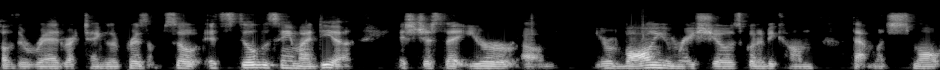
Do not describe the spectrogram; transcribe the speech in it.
of the red rectangular prism. So it's still the same idea. It's just that your um, your volume ratio is going to become that much smaller.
